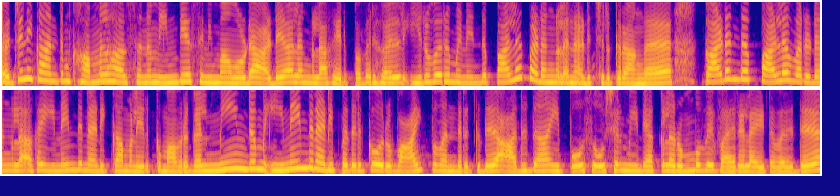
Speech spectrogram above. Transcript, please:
ரஜினிகாந்தும் கமல்ஹாசனும் இந்திய சினிமாவோட அடையாளங்களாக இருப்பவர்கள் இருவரும் இணைந்து பல படங்களை நடிச்சிருக்கிறாங்க. கடந்த பல வருடங்களாக இணைந்து நடிக்காமல் இருக்கும் அவர்கள் மீண்டும் இணைந்து நடிப்பதற்கு ஒரு வாய்ப்பு வந்திருக்குது. அதுதான் இப்போது சோஷியல் மீடியாக்களில் ரொம்பவே வைரல் ஆகிட்டு வருது.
